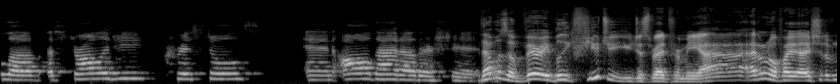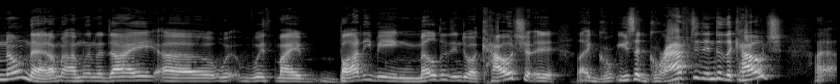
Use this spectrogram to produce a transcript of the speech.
love astrology, crystals, and all that other shit. That was a very bleak future you just read for me. I, I don't know if I, I should have known that. I'm, I'm gonna die uh, w- with my body being melded into a couch. Uh, like gr- you said, grafted into the couch. I,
